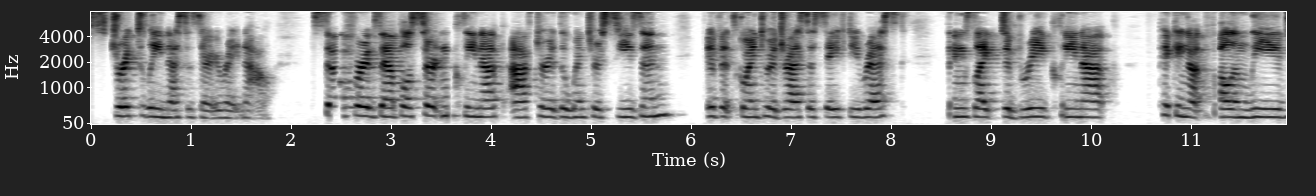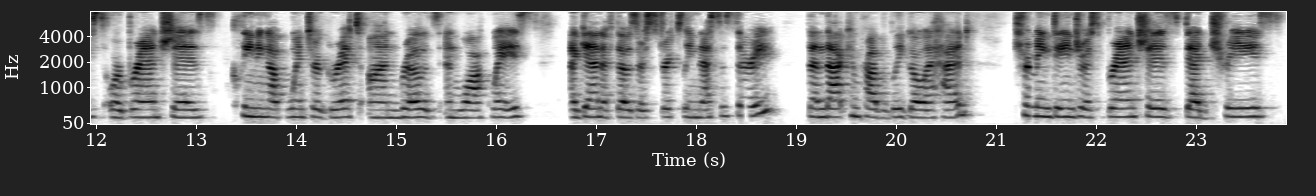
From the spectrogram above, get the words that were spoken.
strictly necessary right now. So, for example, certain cleanup after the winter season, if it's going to address a safety risk, things like debris cleanup, picking up fallen leaves or branches, cleaning up winter grit on roads and walkways. Again, if those are strictly necessary, then that can probably go ahead. Trimming dangerous branches, dead trees,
